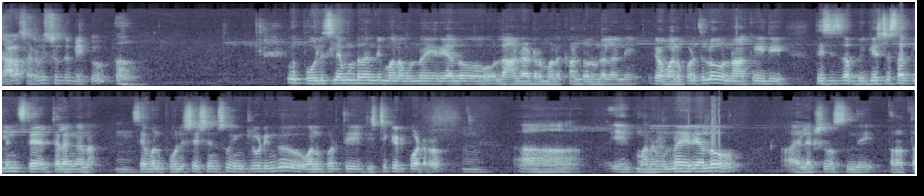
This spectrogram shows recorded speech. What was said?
చాలా సర్వీస్ ఉంది మీకు. ఇంకా పోలీసులు ఏముంటుందండి మనం ఉన్న ఏరియాలో లా అండ్ ఆర్డర్ మన కంట్రోల్ ఉండాలని. ఇక్కడ వనపర్తిలో నాకు ఇది this is the biggest circle in Telangana. Seven police stations including Wanaparthy district headquarter మనం ఉన్న ఏరియాలో ఎలక్షన్ వస్తుంది. తర్వాత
